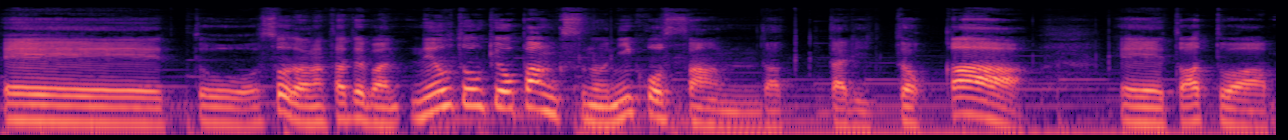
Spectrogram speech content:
えっ、と、そうだな、例えば、ネオ東京パンクスのニコさんだったりとか、えっ、ー、と、あとは、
